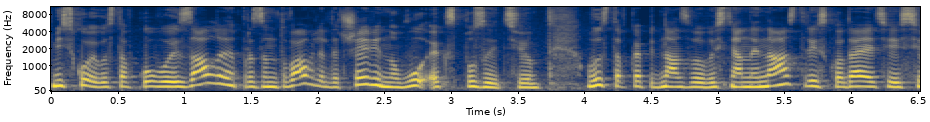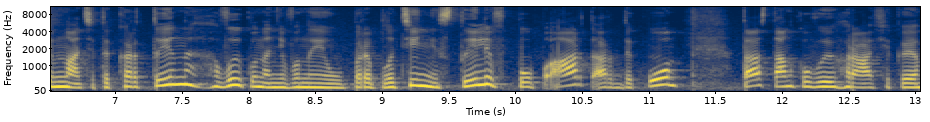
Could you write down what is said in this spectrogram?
міської виставкової зали презентував глядачеві нову експозицію. Виставка під назвою Весняний настрій складається із 17 картин. Виконані вони у переплетінні стилів поп-арт, арт-деко та станкової графіки,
